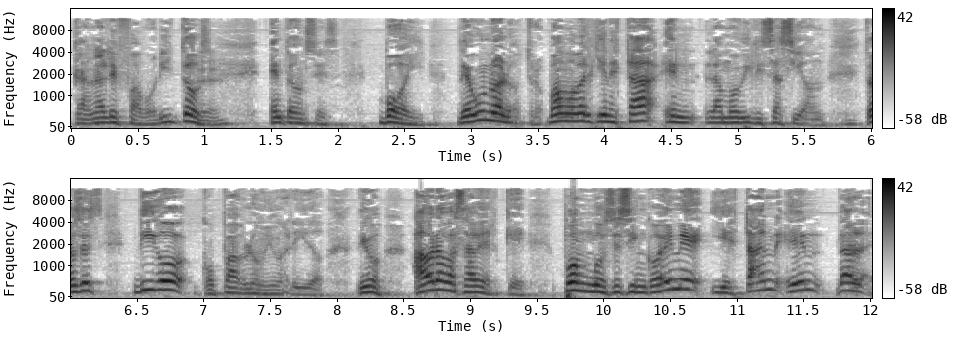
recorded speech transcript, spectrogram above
canales favoritos. Sí. Entonces, voy de uno al otro. Vamos a ver quién está en la movilización. Entonces, digo, con Pablo, mi marido, digo, ahora vas a ver que pongo C5N y están en. tal-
